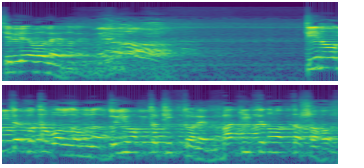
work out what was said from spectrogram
চিল্লিয়ে বলেন। তিন অক্তের কথা বললাম না, দুই অক্ত ঠিক করেন, বাকি তিন অক্ত সহজ।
